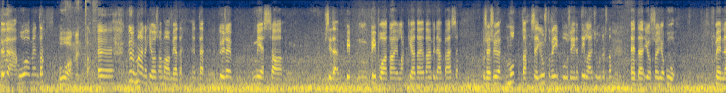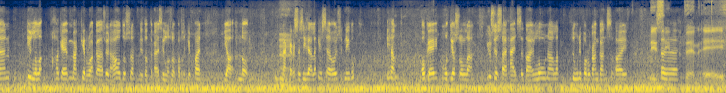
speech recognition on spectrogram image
Hyvää huomenta. Huomenta. Öö, kyllä mä ainakin olen samaa mieltä, että kyllä se mies saa sitä pip- pipua tai lakkia tai jotain pitää päässä, kun se syö. Mutta se just riippuu siitä tilaisuudesta, mm. että jos on joku, mennään illalla hakemaan mäkkiruokaa ja syödä autossa, niin totta kai silloin se on varsinkin fine. Ja no, mm. sisälläkin se olisi niinku ihan okei, okay, mutta jos ollaan just jossain häissä tai lounaalla duuniporukan kanssa tai... Niin öö, sitten ei.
